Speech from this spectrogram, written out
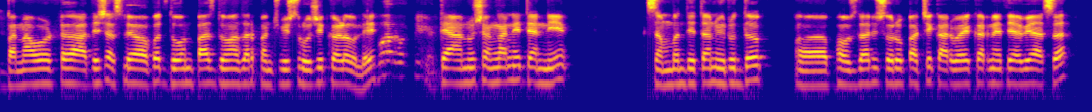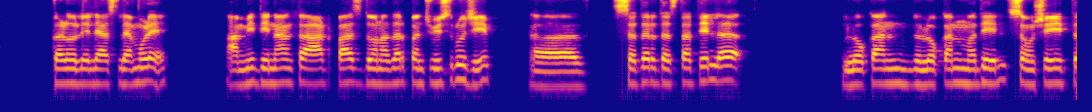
बनावट आदेश असल्याबाबत दोन पाच दोन हजार पंचवीस रोजी कळवले. त्या अनुषंगाने त्यांनी संबंधितांविरुद्ध फौजदारी स्वरूपाची कारवाई करण्यात यावी असं कळवलेले असल्यामुळे आम्ही दिनांक आठ पाच दोन हजार पंचवीस रोजी सदर दस्तातील लोकां लोकांमधील संशयित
